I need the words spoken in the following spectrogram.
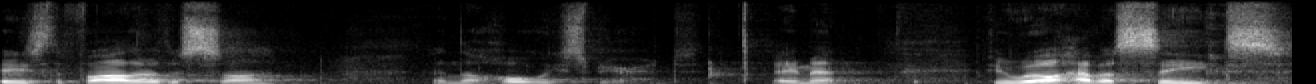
Praise the Father, the Son, and the Holy Spirit. Amen. If you will, have a seat.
